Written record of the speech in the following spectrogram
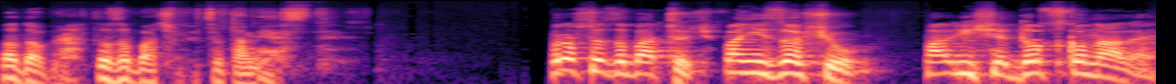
No dobra, to zobaczmy, co tam jest. Proszę zobaczyć, Pani Zosiu, pali się doskonale.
